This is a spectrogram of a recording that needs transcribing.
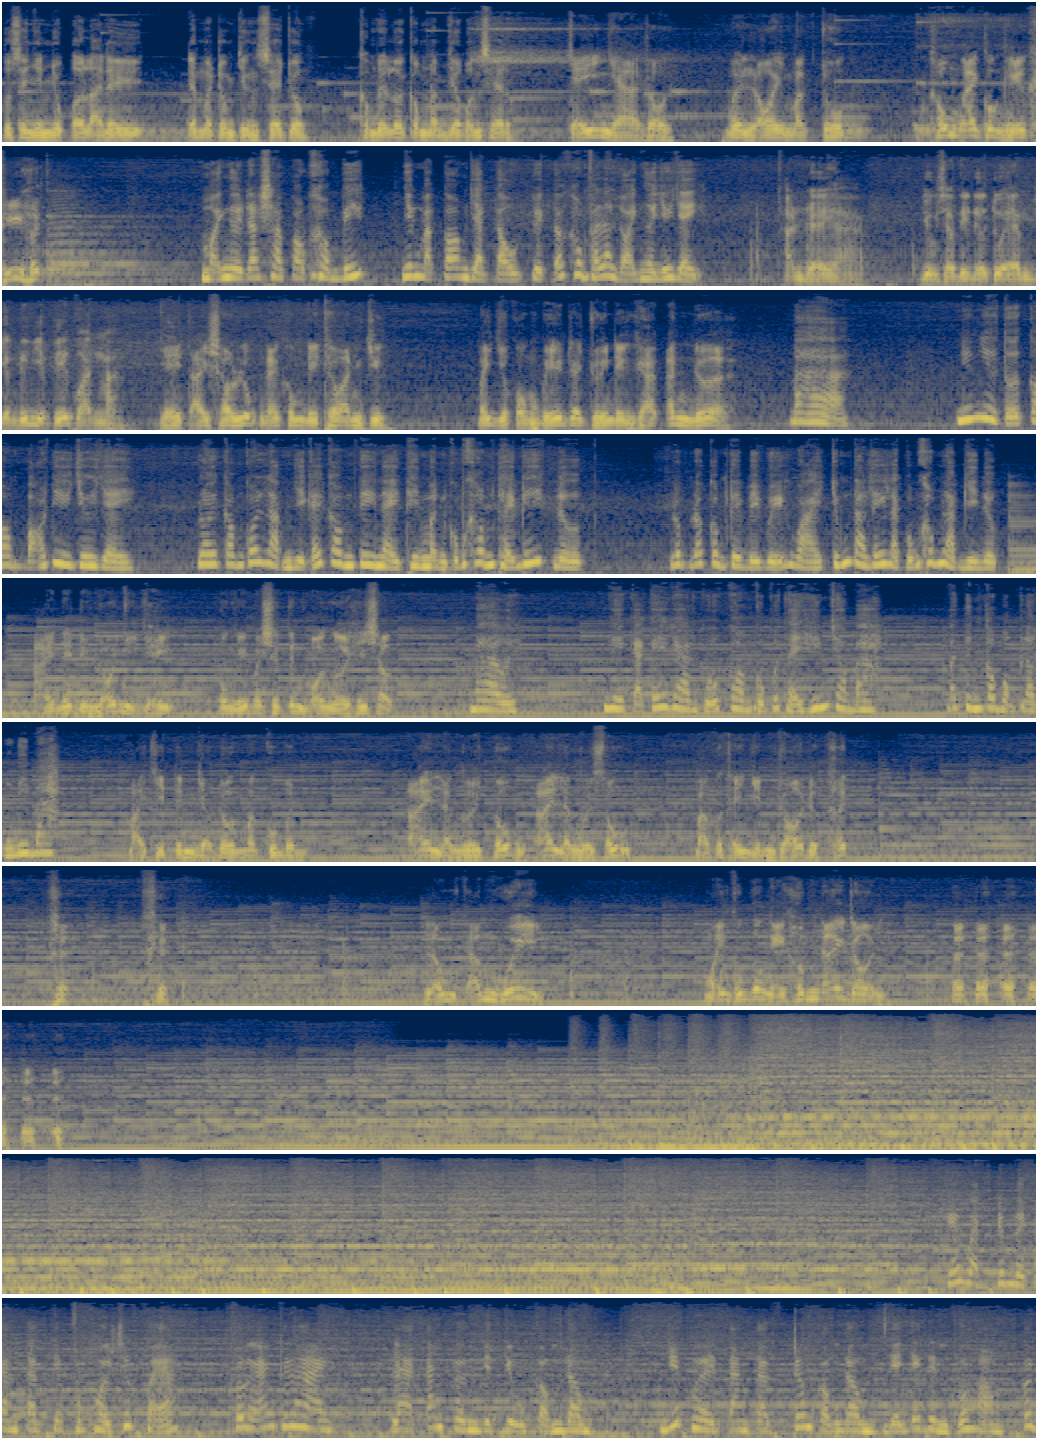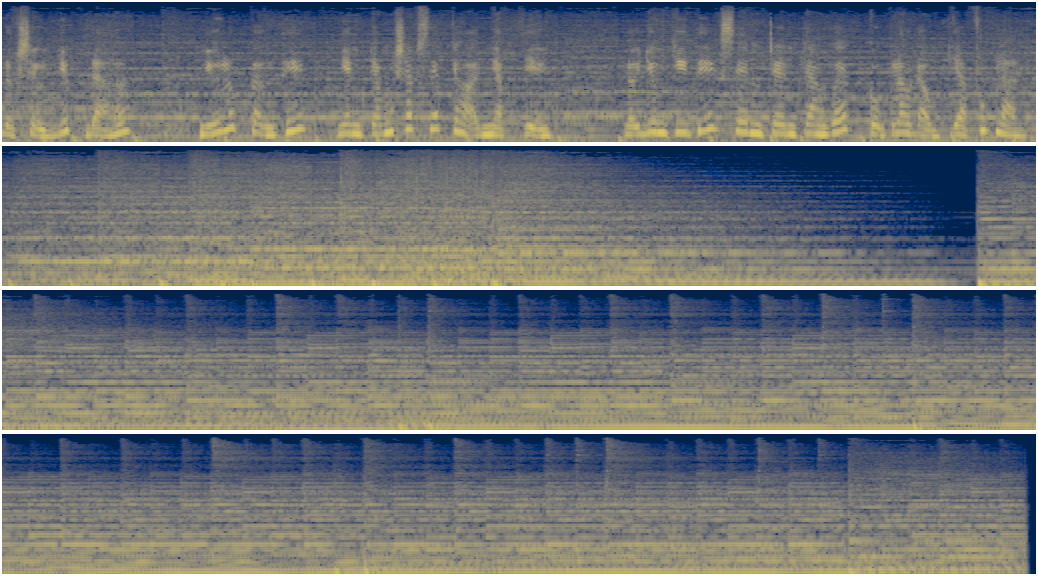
Tôi sẽ nhịn nhục ở lại đây Để mà trông chừng xe cho ông Không để lôi công làm dơ bẩn xe đâu Cháy nhà rồi Mới lôi mặt chuột Không ai có nghĩa khí hết Mọi người ra sao con không biết. Nhưng mà con và cậu tuyệt đối không phải là loại người như vậy. Anh rể à Dù sao đi nữa tụi em vẫn đứng về phía của anh mà Vậy tại sao lúc nãy không đi theo anh chứ Bây giờ còn bịa ra chuyện để gạt anh nữa Ba à, nếu như tụi con bỏ đi như vậy, lôi công có làm gì cái công ty này thì mình cũng không thể biết được. Lúc đó công ty bị hủy hoại, chúng ta lấy lại cũng không làm gì được. Ai nấy đều nói như vậy Con nghĩ bà sẽ tin mọi người hay sao Ba ơi, ngay cả cái gan của con cũng có thể hiến cho ba. Ba tin con một lần đi ba. Bà chỉ tin vào đôi mắt của mình Ai là người tốt Ai là người xấu Bà có thể nhìn rõ được hết Long cảm quy Mày cũng có ngày hôm nay rồi Kế hoạch cho người tàn tật và phục hồi sức khỏe. Phương án thứ hai là tăng cường dịch vụ cộng đồng, giúp người tàn tật trong cộng đồng và gia đình của họ có được sự giúp đỡ. Những lúc cần thiết, nhanh chóng sắp xếp cho họ nhập viện. Nội dung chi tiết xem trên trang web Cục Lao động và Phúc Lợi.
